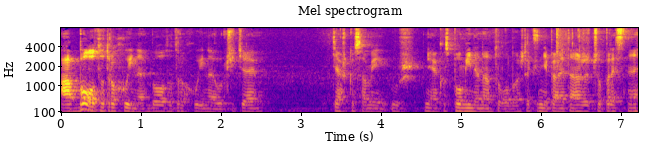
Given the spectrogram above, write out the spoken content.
A bolo to trochu iné, bolo to trochu iné určite ťažko sa mi už nejako spomína na to, lebo až tak si nepamätám, že čo presne.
